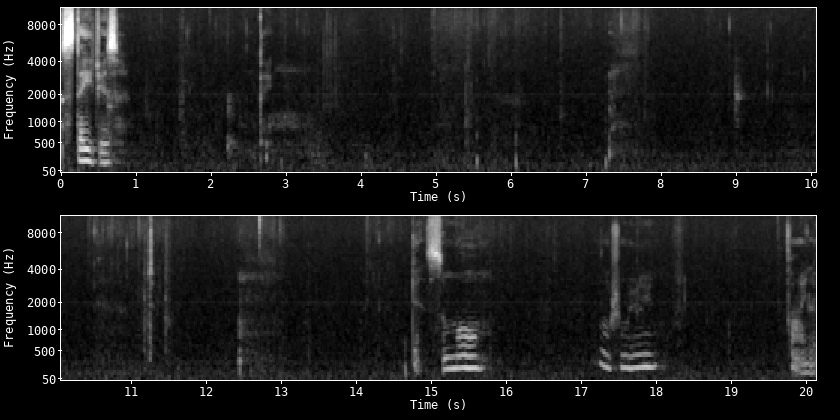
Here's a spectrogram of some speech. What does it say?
stages. Some more oh, ultramarine violet.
